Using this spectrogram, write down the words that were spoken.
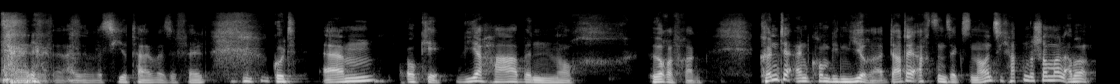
also was hier teilweise fällt. Gut, ähm, okay. Wir haben noch Hörerfragen. Könnte ein Kombinierer, Datei 1896 hatten wir schon mal, aber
